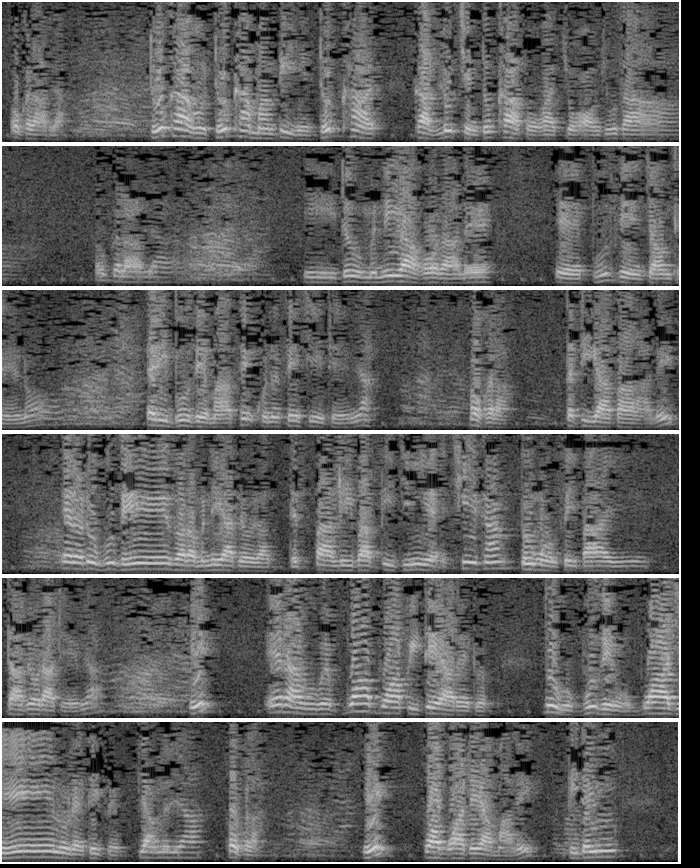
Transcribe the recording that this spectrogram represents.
ဟုတ်ကလားဗျာဒုက္ခကိုဒုက္ခမှန်သိရင်ဒုက္ခကလွတ်ခြင်းဒုက္ခဘောကကြောအောင်ကြိုးစားဟုတ်ကလားဗျာဒီတို့မနေ့ကဟောတာလဲအဲဘူးစင်အကြောင်းတယ်နော် အဲ့ဒီဘူးစင်မှာအဆင့်9ဆင့်ရှိတယ်များဟုတ်ကလားတတိယသာတာလေအဲ့တော့တို့ဘုသေဆိုတော့မနေ့ကပြောတာတစ္ဆာလေးပါးပြည်ချင်းရဲ့အခြေခံသုံးပုံစိတ်ပိုင်းဒါပြောတာတယ်ဗျာဟင်အဲ့ဒါကိုပဲပွားပွားပြီးတဲ့ရတဲ့အတွက်သူ့ကိုဘုသေကိုပွားခြင်းလို့လည်းအဓိပ္ပာယ်ပြောင်းမဗျာဟုတ်ကလားဟင်ပွားပွားတဲ့ရမှာလေဒီတိုင်း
